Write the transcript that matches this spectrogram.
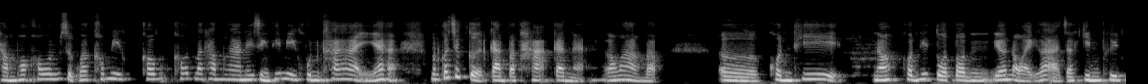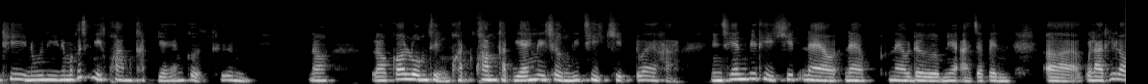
ทำเพราะเขารู้สึกว่าเขามีเขาเขามาทำงานในสิ่งที่มีคุณค่าอย่างเงี้ยมันก็จะเกิดการประทะกันน่ะระหว่างแบบเอ่อคนที่เนาะคนที่ตัวตนเยอะหน่อยก็อาจจะกินพื้นที่นู่นนี่มันก็จะมีความขัดแย้งเกิดขึ้นเนาะแล้วก็รวมถึงความขัดแย้งในเชิงวิธีคิดด้วยค่ะ อย่างเช่น วิธีคิดแนวแนวแนวเดิมเนี่ยอาจจะเป็นเอ่อเวลาที่เรา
